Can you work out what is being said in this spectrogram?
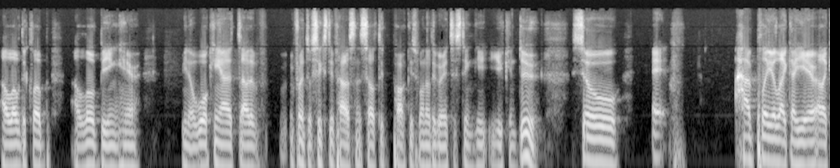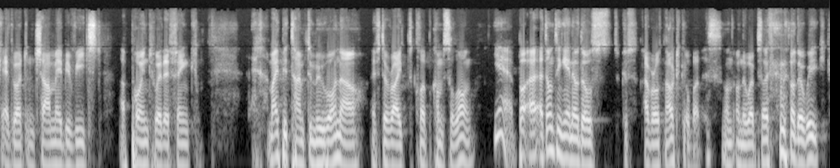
I love the club, I love being here. You know, walking out out of in front of sixty thousand Celtic Park is one of the greatest things you, can do. So. Eh, have player like a year like Edouard and Can maybe reached a point where they think it might be time to move on now if the right club comes along. Yeah, but I, don't think any of those, because I wrote an article about this on, on the website the other week.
